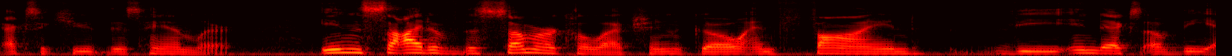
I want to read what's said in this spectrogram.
execute this handler. Inside of the summer collection, go and find the index of the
